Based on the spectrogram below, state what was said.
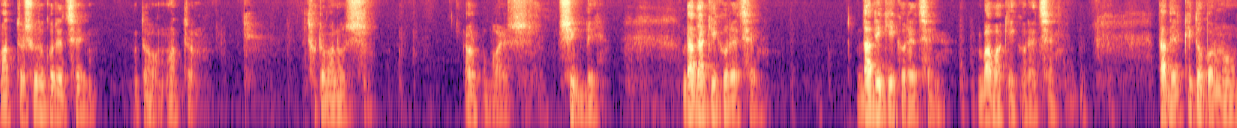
মাত্র শুরু করেছে তো মাত্র ছোট মানুষ, অল্প বয়স, শিখবে। দাদা কি করেছে? দাদি কি করেছে? বাবা কি করেছে? তাদের কৃতকর্ম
